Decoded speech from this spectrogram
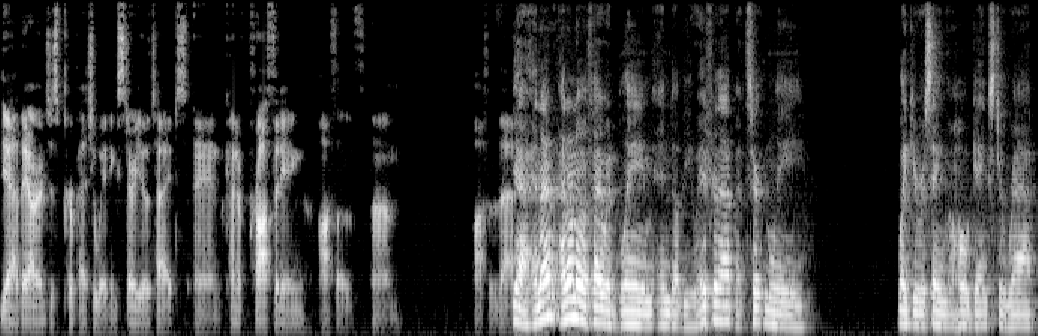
yeah, they are just perpetuating stereotypes and kind of profiting off of um, off of that. Yeah, and I, I don't know if I would blame NWA for that, but certainly, like you were saying, the whole gangster rap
